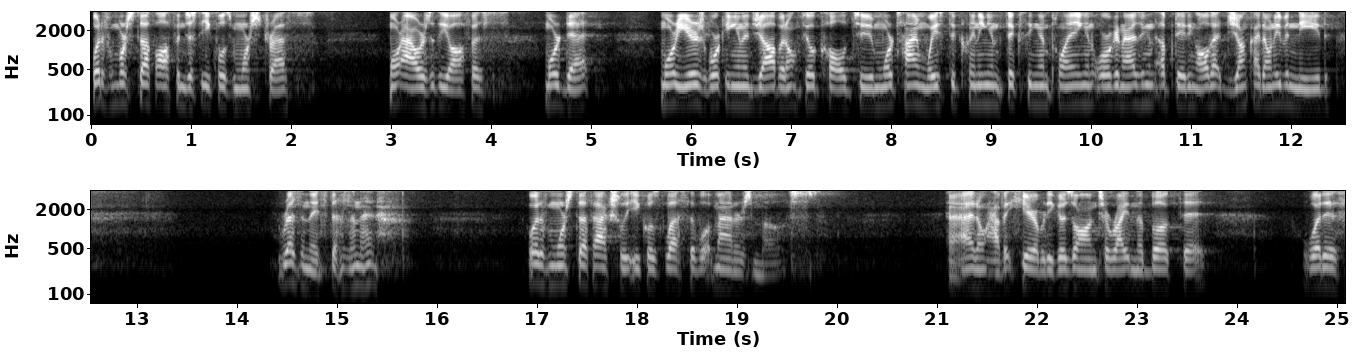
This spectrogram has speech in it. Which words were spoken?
What if more stuff often just equals more stress, more hours at the office, more debt, more years working in a job I don't feel called to, more time wasted cleaning and fixing and playing and organizing and updating all that junk I don't even need. Resonates, doesn't it? What if more stuff actually equals less of what matters most? And I don't have it here, but he goes on to write in the book that what if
